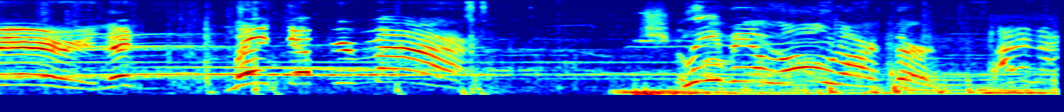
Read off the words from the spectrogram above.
Mary, then make up your mind! Leave me alone, Arthur! I didn't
